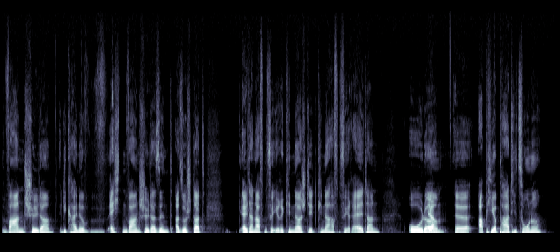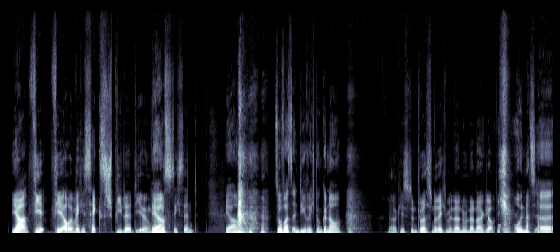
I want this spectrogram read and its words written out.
Warnschilder, die keine echten Warnschilder sind. Also statt Eltern haften für ihre Kinder steht Kinder haften für ihre Eltern. Oder äh, ab hier Partyzone. Ja, viel, viel auch irgendwelche Sexspiele, die irgendwie Ja. lustig sind. Ja. Sowas in die Richtung, genau. Okay, stimmt, du hast schon recht mit Nanunana, glaube ich. Und äh,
